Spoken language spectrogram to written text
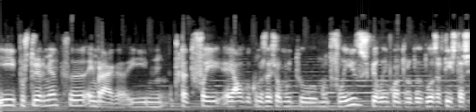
e posteriormente em Braga. E, portanto, foi é algo que nos deixou muito, muito felizes pelo encontro de duas artistas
